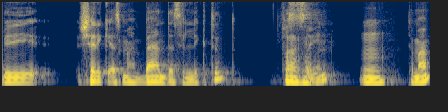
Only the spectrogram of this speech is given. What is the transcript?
بشركه اسمها باندا سيلكتد في. الصين. تمام؟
